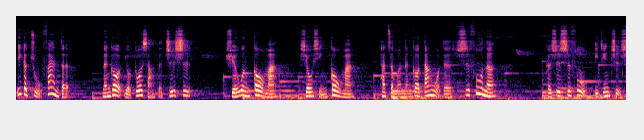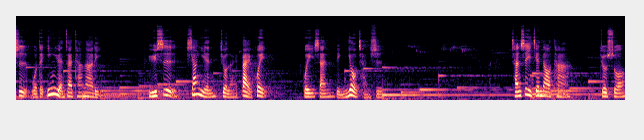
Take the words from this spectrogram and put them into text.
一个煮饭的，能够有多少的知识、学问够吗？修行够吗？他怎么能够当我的师父呢？”可是师父已经指示我的因缘在他那里，于是香严就来拜会龟山灵佑禅师。禅师一见到他，就说：“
